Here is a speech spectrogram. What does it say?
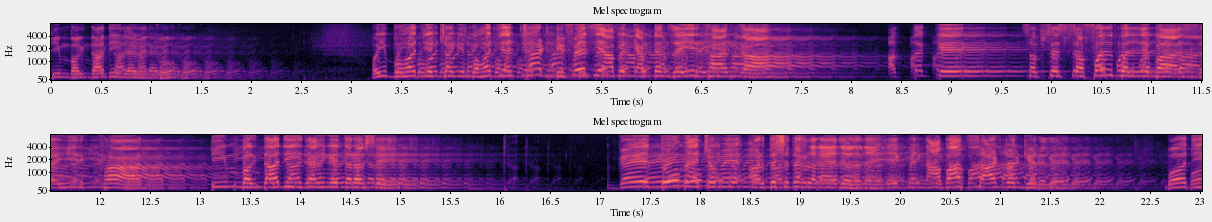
टीम बगदादी 11 को। और ये बहुत ही अच्छा गेम बहुत ही अच्छा डिफेंस यहाँ पे कैप्टन जहीर खान का। अब तक के सबसे सफल बल्लेबाज जहीर खान टीम बगदादी इलेवन की तरफ़ से गए दो मैचों में अर्धशतक लगाए थे उन्होंने। एक में नाबाद साठ रन खेले थे। बहुत ही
